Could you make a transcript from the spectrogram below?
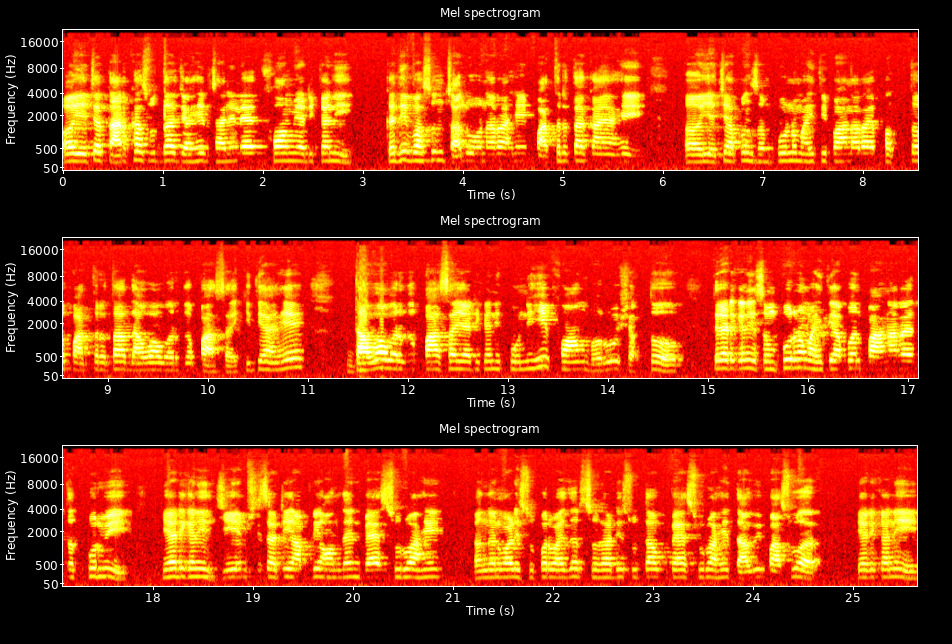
याच्या तारखा सुद्धा जाहीर झालेल्या आहेत. फॉर्म या ठिकाणी कधीपासून चालू होणार आहे? पात्रता काय आहे? याची आपण संपूर्ण माहिती पाहणार आहे. फक्त पात्रता दहावा वर्ग पास आहे. किती आहे? दहावा वर्ग पास आहे. या ठिकाणी कोणीही फॉर्म भरू शकतो. तर या ठिकाणी संपूर्ण माहिती आपण पाहणार आहे. तत्पूर्वी या ठिकाणी जीएमसी साठी आपली ऑनलाईन बॅच सुरू आहे. अंगणवाडी सुपरवायझरसाठी सुद्धा बॅच सुरू आहे. दहावी पासवर या ठिकाणी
